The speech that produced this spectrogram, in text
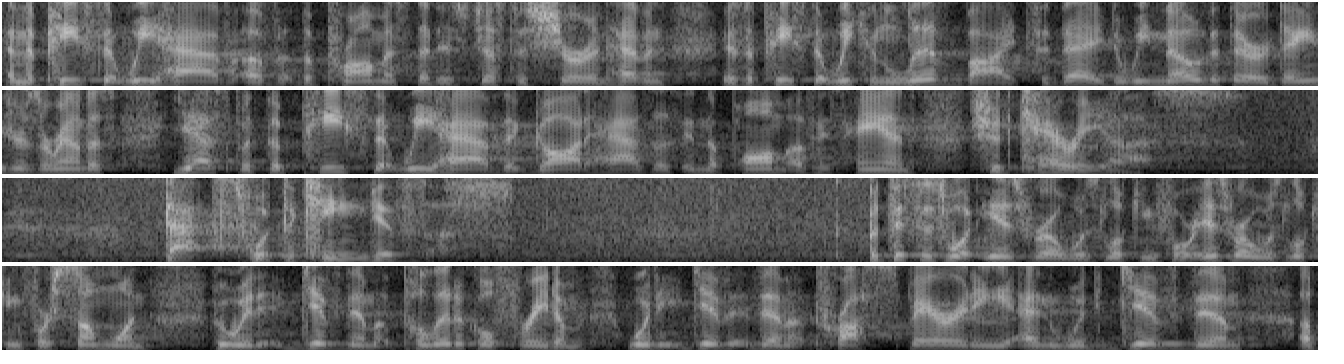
And the peace that we have of the promise that is just as sure in heaven is a peace that we can live by today. Do we know that there are dangers around us? Yes, but the peace that we have, that God has us in the palm of his hand, should carry us. That's what the king gives us. But this is what Israel was looking for. Israel was looking for someone who would give them political freedom, would give them prosperity, and would give them, a,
